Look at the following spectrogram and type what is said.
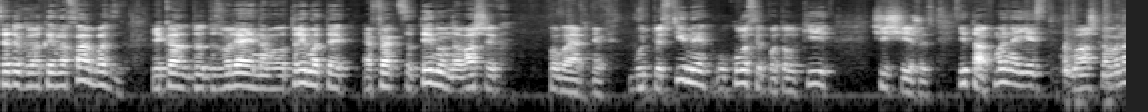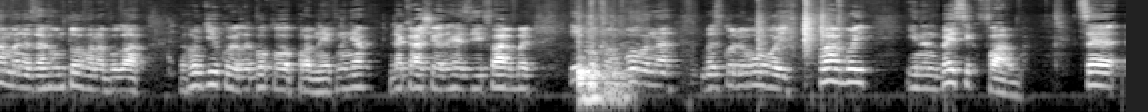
Це декоративна фарба, яка дозволяє нам отримати ефект сатину на ваших поверхнях, будь то стіни, укоси, потолки чи ще щось. І так, в мене є плашка, вона в мене загрунтована була ґрунтівкою глибокого проникнення для кращої адгезії фарби і пофарбована безкольоровою фарбою Innen Basic Farb. Це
